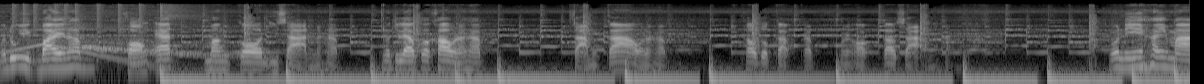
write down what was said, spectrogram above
มาดูอีกใบนะครับของแอดมังกรอีสานนะครับงวดที่แล้วก็เข้านะครับ 39 นะครับ เข้าตัวกลับครับไม่ออก 93 นะครับงวันนี้ให้มา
